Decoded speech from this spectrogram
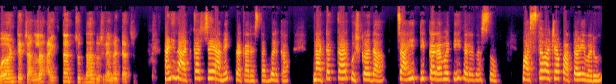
पण ते चांगलं ऐकतात सुद्धा दुसऱ्या नटाचं. आणि नाटकाचे अनेक प्रकार असतात बर का. नाटककार पुष्कळदा साहित्यिक करामती करत असतो. वास्तवाच्या पातळीवरून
